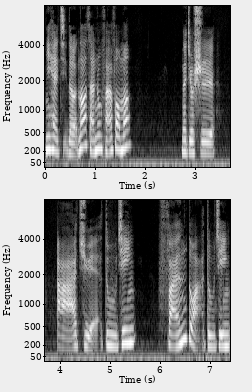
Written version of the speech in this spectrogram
你还记得哪三种方法吗？那就是按卷读经、分段读经，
